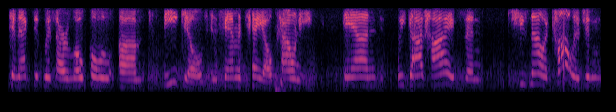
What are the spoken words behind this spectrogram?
connected with our local um, bee guild in San Mateo County. And we got hives and she's now at college and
